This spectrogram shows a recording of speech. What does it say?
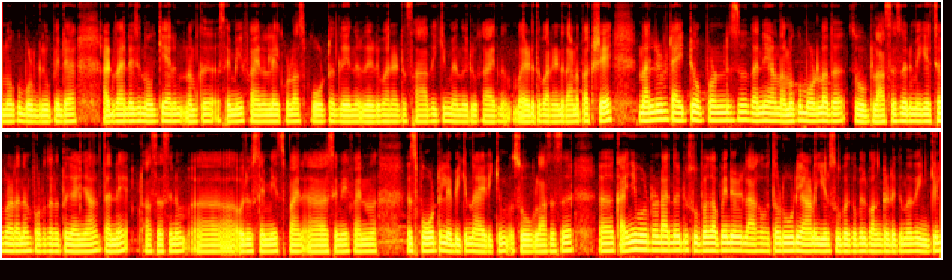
നോക്കുമ്പോൾ ഗ്രൂപ്പിന്റെ അഡ്വാന്റേജ് നോക്കിയാലും നമുക്ക് സെമി ഫൈനലിലേക്കുള്ള സ്പോട്ട് നേടുവാനായിട്ട് സാധിക്കും എന്നൊരു കാര്യം എടുത്ത് പറയേണ്ടതാണ്. പക്ഷേ നല്ലൊരു ടൈറ്റ് ഒപ്പോണൻസ് തന്നെയാണ് നമുക്കും ഉള്ളത് സോ ബ്ലാസ്റ്റേഴ്സ് ഒരു മികച്ച പ്രകടനം പുറത്തെടുത്ത് കഴിഞ്ഞാൽ തന്നെ ബ്ലാസ്റ്റേഴ്സിനും ഒരു സെമി സെമി ഫൈനൽ സ്പോട്ട് ലഭിക്കുന്നതായിരിക്കും. സോ ബ്ലാസ്റ്റേഴ്സ് കഴിഞ്ഞു പോയിട്ടുണ്ടായിരുന്ന ഒരു സൂപ്പർ കപ്പിന്റെ ഒരു ലാഘവത്തോടു കൂടിയാണ് ഈ ഒരു സൂപ്പർ കപ്പിൽ പങ്കെടുക്കുന്നത് എങ്കിൽ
